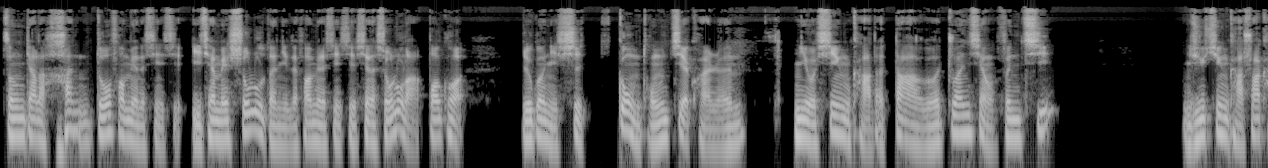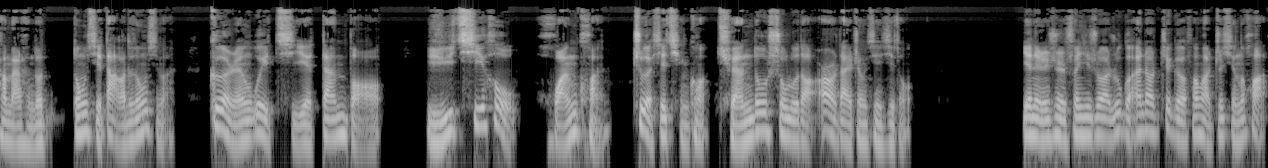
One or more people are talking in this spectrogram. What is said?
增加了很多方面的信息，以前没收录的你的方面的信息，现在收录了，包括如果你是。共同借款人，你有信用卡的大额专项分期，你去信用卡刷卡买了很多东西，大额的东西嘛？个人为企业担保逾期后还款，这些情况全都收录到二代征信系统。业内人士分析说，如果按照这个方法执行的话，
